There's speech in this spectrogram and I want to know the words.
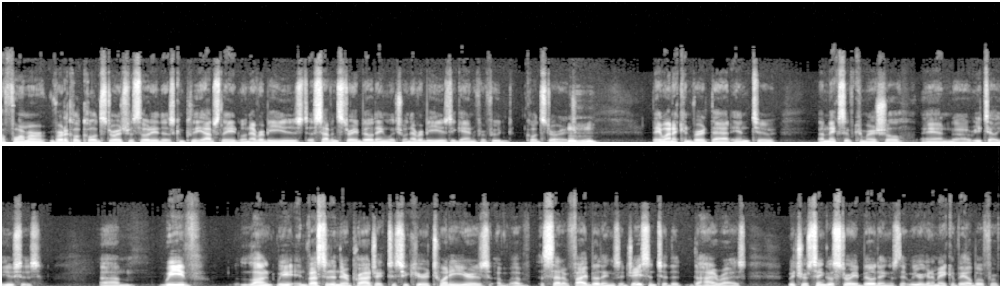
a former vertical cold storage facility that is completely obsolete, will never be used, a seven story building which will never be used again for food cold storage. Mm-hmm. They want to convert that into a mix of commercial and uh, retail uses. Um, we've long we invested in their project to secure 20 years of, of, a set of five buildings adjacent to the, the high rise, which are single story buildings that we are going to make available for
